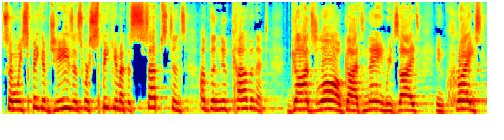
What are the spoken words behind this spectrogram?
So when we speak of Jesus, we're speaking about the substance of the new covenant. God's law, God's name resides in Christ.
